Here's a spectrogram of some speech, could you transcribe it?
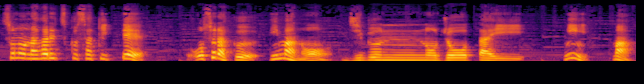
その流れ着く先って、おそらく今の自分の状態に、まあ、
